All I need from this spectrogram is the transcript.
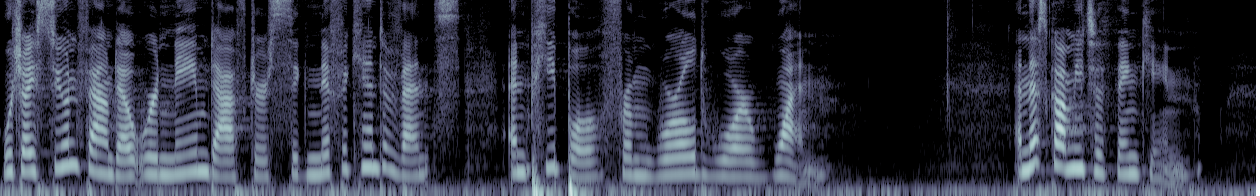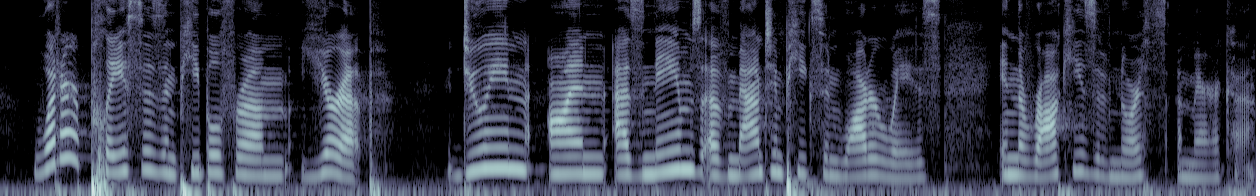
which I soon found out were named after significant events and people from World War I. And this got me to thinking what are places and people from Europe doing on as names of mountain peaks and waterways in the Rockies of North America?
